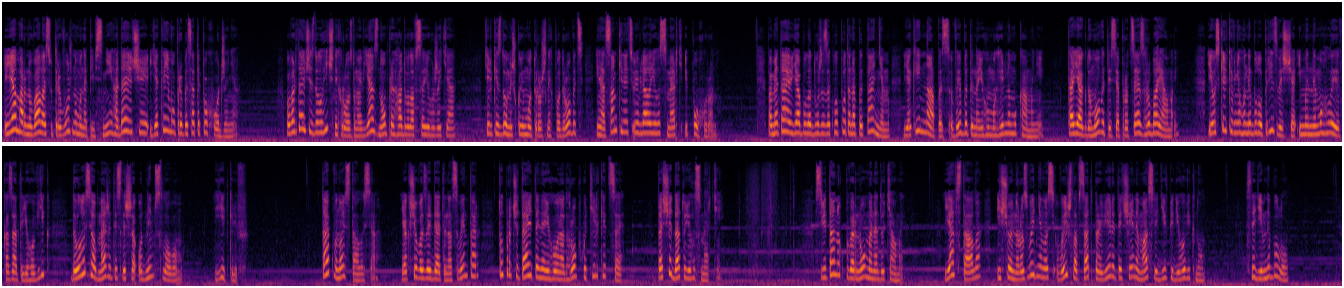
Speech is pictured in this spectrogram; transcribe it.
І я марнувалась у тривожному напівсні, гадаючи, яке йому приписати походження. Повертаючись до логічних роздумів, я знов пригадувала все його життя, тільки з домішкою моторошних подробиць і насамкінець уявляла його смерть і похорон. Пам'ятаю, я була дуже заклопотана питанням, який напис вибити на його могильному камені, та як домовитися про це з гробарями. І оскільки в нього не було прізвища, і ми не могли вказати його вік, довелося обмежитись лише одним словом Гіткліф. Так воно й сталося. Якщо ви зайдете на цвинтар, то прочитаєте на його надгробку тільки це та ще дату його смерті. Світанок повернув мене до тями. Я встала і, щойно розвиднілось, вийшла в сад перевірити, чи нема слідів під його вікном. Слідів не було.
